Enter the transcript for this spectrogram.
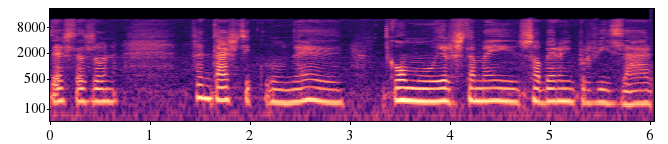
desta zona. Fantástico, né? Como eles também souberam improvisar,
